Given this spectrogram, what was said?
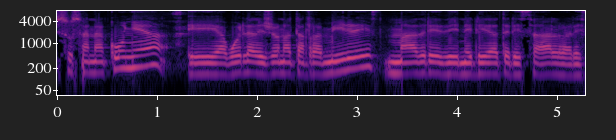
Susana Cuña, eh, abuela de Jonathan Ramírez, madre de Nelida Teresa Álvarez.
